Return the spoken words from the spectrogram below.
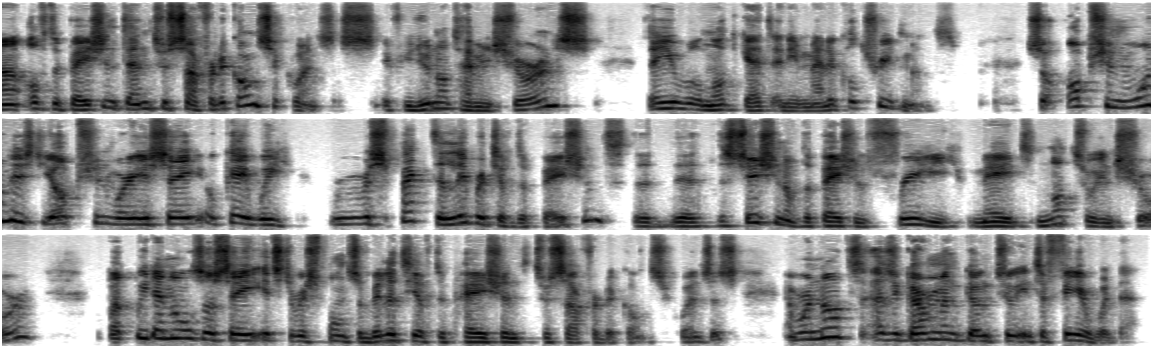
uh, of the patient then to suffer the consequences. If you do not have insurance, then you will not get any medical treatment. So option one is the option where you say, okay, we, we respect the liberty of the patient, the, the decision of the patient freely made not to insure, but we then also say it's the responsibility of the patient to suffer the consequences. And we're not, as a government, going to interfere with that.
